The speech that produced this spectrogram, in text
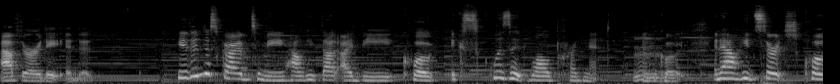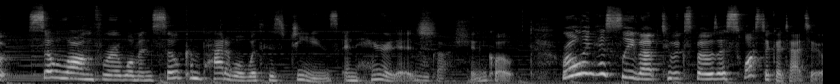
after our date ended. He then described to me how he thought I'd be, quote, exquisite while pregnant. end quote. And how he'd searched, quote, so long for a woman so compatible with his genes and heritage, Oh, gosh. end quote. Rolling his sleeve up to expose a swastika tattoo.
